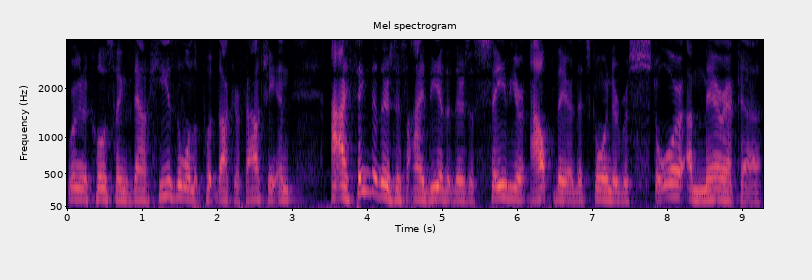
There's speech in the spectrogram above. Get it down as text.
we're going to close things down. He's the one that put Dr. Fauci. And I I think that there's this idea that there's a savior out there that's going to restore America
